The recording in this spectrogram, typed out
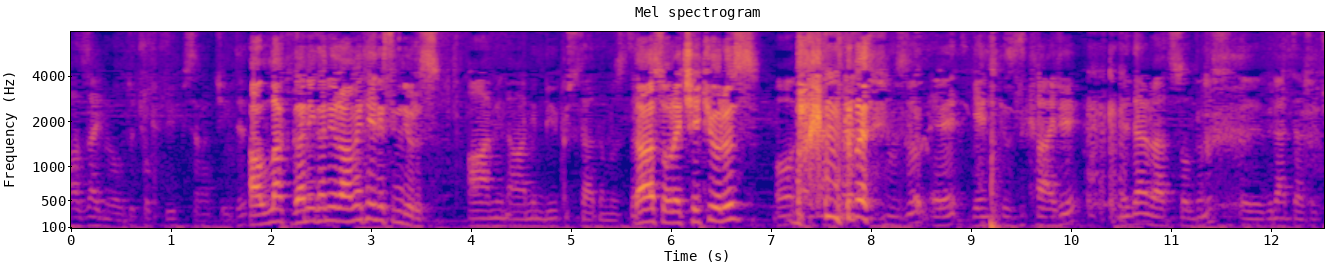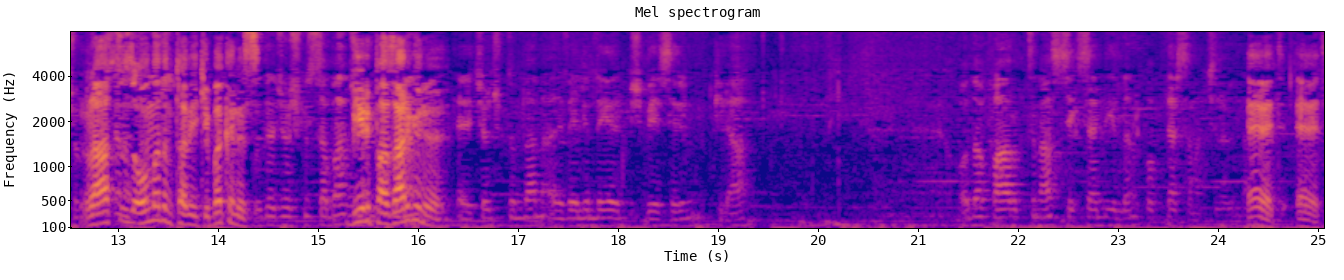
Alzheimer oldu. Çok büyük bir sanatçıydı. Allah gani gani rahmet eylesin diyoruz. Amin amin büyük üstadımızdı. Daha sonra çekiyoruz. O Bakın Bülent burada Ersoy'umuzun, evet genç kızlık hali. Neden rahatsız oldunuz? Ee, Bülent Ersoy çok rahatsız sanatçı. olmadım tabii ki bakınız. Burada Coşkun Sabah. Bir pazar günü. Evet, çocukluğumdan e, belimde yer etmiş bir eserin plağı. O da Faruk Tınaz 80'li yılların popüler sanatçılarından. Evet, evet.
